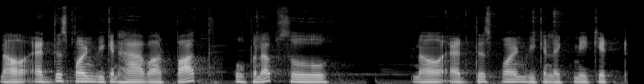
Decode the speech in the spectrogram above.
Now at this point we can have our path open up. So now at this point we can like make it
